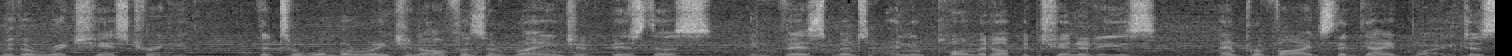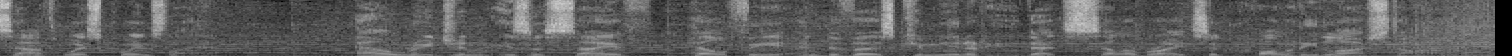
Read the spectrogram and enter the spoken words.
With a rich history, the Toowoomba region offers a range of business, investment and employment opportunities and provides the gateway to southwest Queensland. Our region is a safe, healthy and diverse community that celebrates a quality lifestyle.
